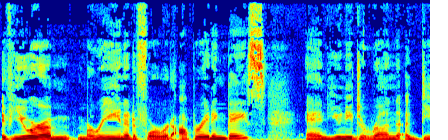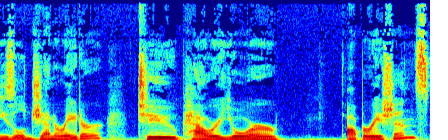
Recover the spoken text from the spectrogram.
If you are a Marine at a forward operating base and you need to run a diesel generator to power your operations,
